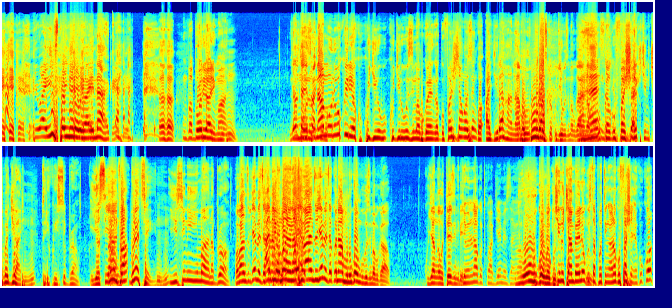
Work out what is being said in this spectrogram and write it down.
Yuwayi East nyine yuwayi naka. Umva bori hari man. Nta Cyangwa cyane muntu- si nta muntu uba ukwiriye ku- kugira ubu- kugira ubuzima bwawe ngo agufashe cyangwa se ngo agire ahantu bwawe ngo agufashe. ariko ikintu kiba gihari turi ku isi bro. Iyo si urumva buretse? Iyi si ni iy'imana bro. Wabanza ubyemeze ko nta muntu- ugombwa ubuzima bwawe. Kugira ngo abuteze ibyo imbere bintu ntabwo twabyemeza ni wowe ugomba gusa ikintu cya mbere ni ugusapotinga no gufashanya kuko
